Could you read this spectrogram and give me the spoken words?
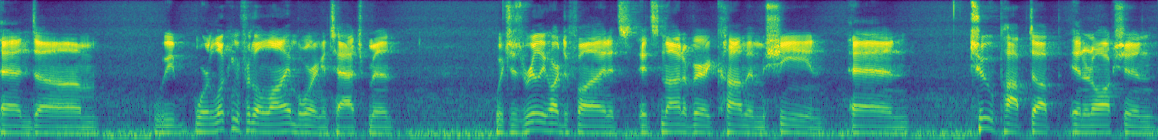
and um, we were looking for the line boring attachment, which is really hard to find. It's it's not a very common machine, and two popped up in an auction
